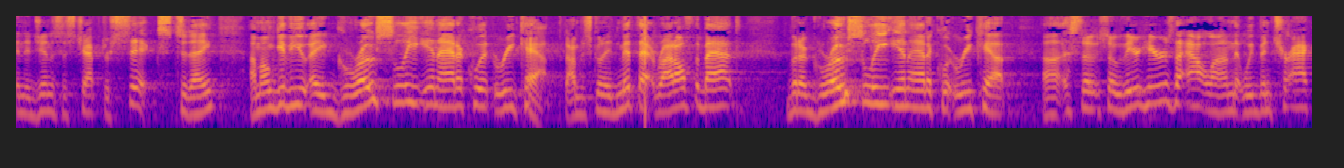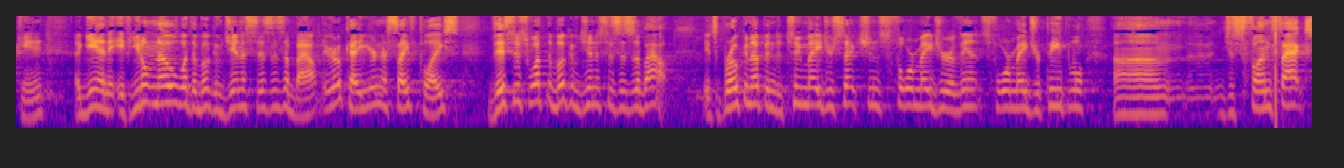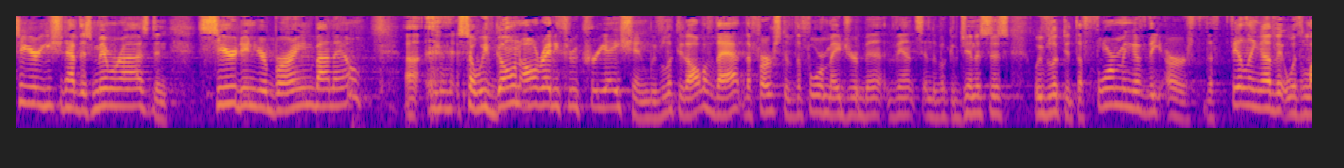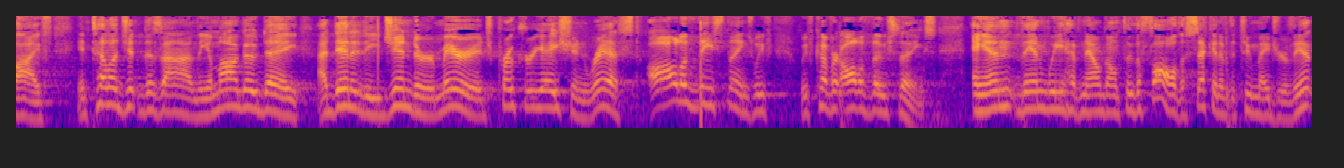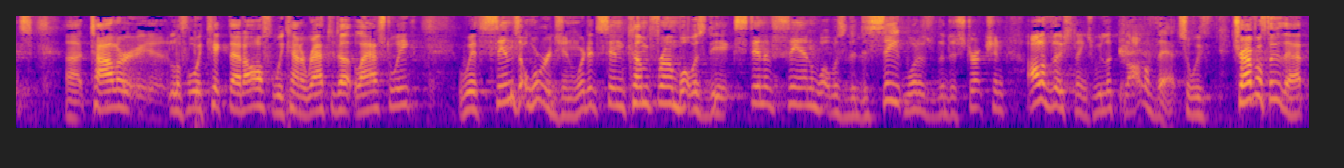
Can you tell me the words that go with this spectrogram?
into Genesis chapter 6 today. I'm going to give you a grossly inadequate recap. I'm just going to admit that right off the bat, but a grossly inadequate recap. Uh, so, so there, here's the outline that we've been tracking. Again, if you don't know what the book of Genesis is about, you're okay, you're in a safe place. This is what the book of Genesis is about. It's broken up into two major sections, four major events, four major people. Um, just fun facts here. You should have this memorized and seared in your brain by now. Uh, so we've gone already through creation. We've looked at all of that, the first of the four major events in the book of Genesis. We've looked at the forming of the earth, the filling of it with life, intelligent design, the imago Dei, identity, gender, marriage, procreation, rest, all of these things. We've, we've covered all of those things. And then we have now gone through the fall, the second of the two major events. Uh, Tyler uh, LaFoy kicked that off. We kind of wrapped it up last week with sin's origin. Where did sin come from? What was the extent of sin? What was the deceit? What is the destruction? All of those things. We looked at all of that. So we've traveled through that.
